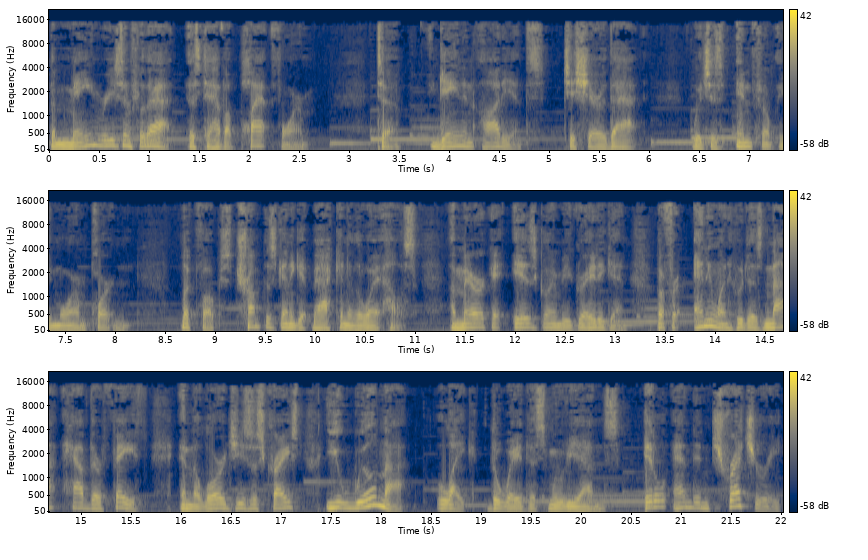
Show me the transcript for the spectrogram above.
the main reason for that is to have a platform to gain an audience to share that, which is infinitely more important. Look, folks, Trump is going to get back into the White House. America is going to be great again. But for anyone who does not have their faith in the Lord Jesus Christ, you will not like the way this movie ends. It'll end in treachery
